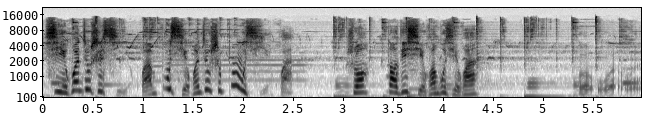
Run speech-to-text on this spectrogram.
喜欢就是喜欢，不喜欢就是不喜欢。说到底喜欢不喜欢？我 我我。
